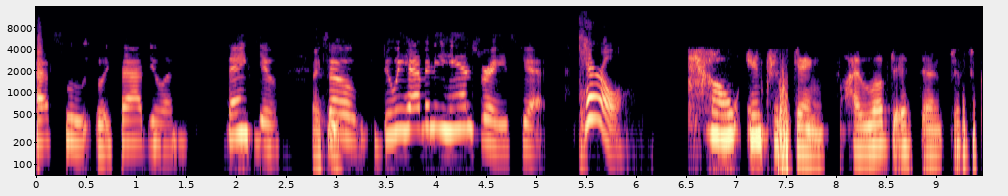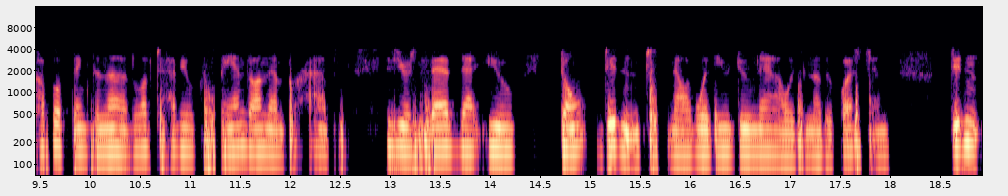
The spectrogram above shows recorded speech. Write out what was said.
absolutely fabulous. Thank you. Thank so, you. do we have any hands raised yet? Carol. How interesting. I loved it. Uh, just a couple of things, and then I'd love to have you expand on them perhaps. Is you said that you don't, didn't, now whether you do now is another question, didn't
